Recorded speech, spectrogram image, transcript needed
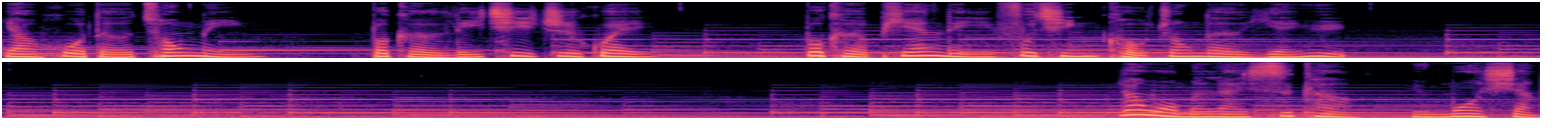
要获得聪明，不可离弃智慧，不可偏离父亲口中的言语。让我们来思考与默想：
